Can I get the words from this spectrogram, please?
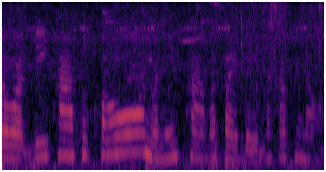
สวัสดีค่ะทุกคนวันนี้พามาใส่เบสนะคะพี่น้อง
